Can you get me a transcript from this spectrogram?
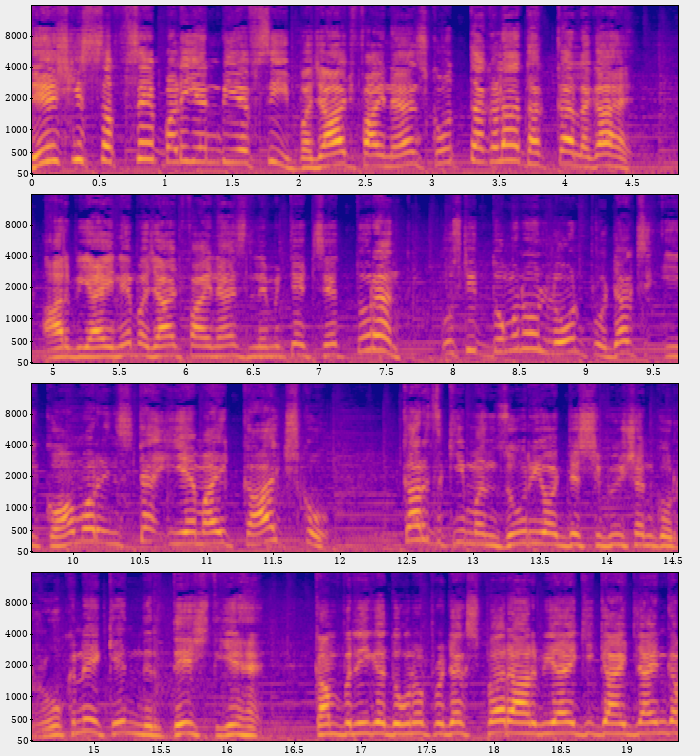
देश की सबसे बड़ी एनबीएफसी बजाज फाइनेंस को तगड़ा धक्का लगा है। आरबीआई ने बजाज फाइनेंस लिमिटेड से तुरंत उसकी दोनों लोन प्रोडक्ट्स ई कॉम और इंस्टा ईएमआई कार्ड्स को कर्ज की मंजूरी और डिस्ट्रीब्यूशन को रोकने के निर्देश दिए हैं। कंपनी के दोनों प्रोजेक्ट्स पर आरबीआई की गाइडलाइन का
